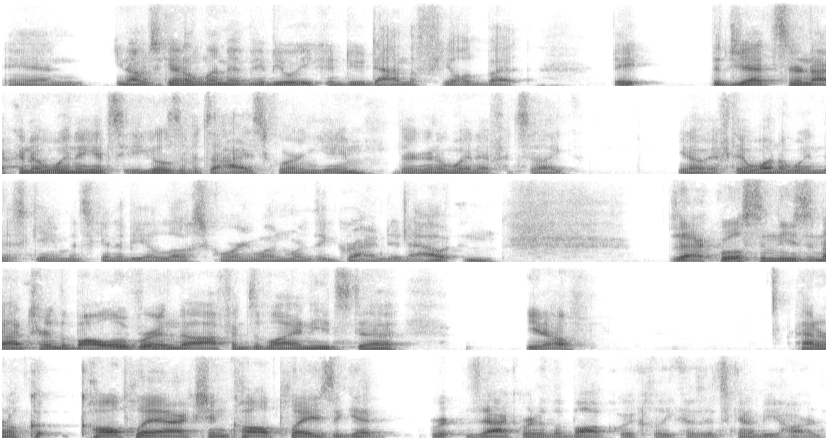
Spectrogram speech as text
And you know, I'm just going to limit maybe what you can do down the field, but they the Jets are not going to win against the Eagles if it's a high scoring game. They're going to win if it's like, you know, if they want to win this game, it's going to be a low scoring one where they grind it out. And Zach Wilson needs to not turn the ball over, and the offensive line needs to, you know, I don't know, call play action, call plays to get Zach rid of the ball quickly because it's going to be hard.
